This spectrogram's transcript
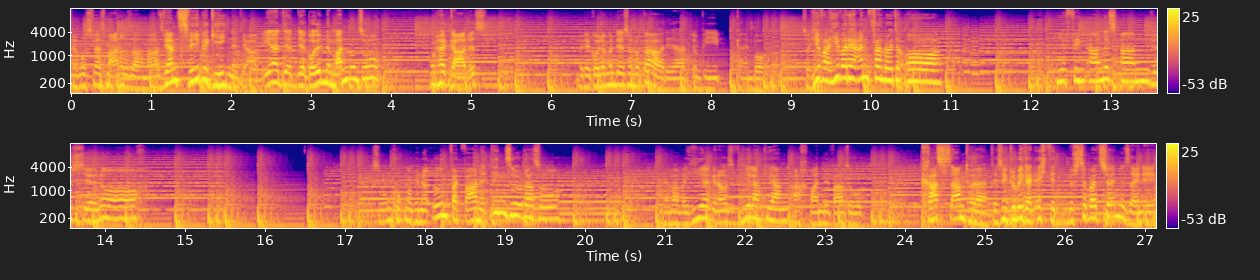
Da mussten wir erstmal andere Sachen machen. Also wir haben zwei begegnet, ja. Einer, der, der goldene Mann und so. Und halt Gardes. Der goldene Mann, der ist ja noch da. Der hat irgendwie keinen Bock. So, hier war, hier war der Anfang, Leute. Oh. Hier fing alles an, wisst ihr noch. So, gucken, ob hier noch irgendwas war. Eine Insel oder so dann waren wir hier, genauso wie hier lang gegangen. Ach man, das war so krasses Abenteuer. Deswegen glaube ich halt echt, das müsste bald zu Ende sein, ey.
